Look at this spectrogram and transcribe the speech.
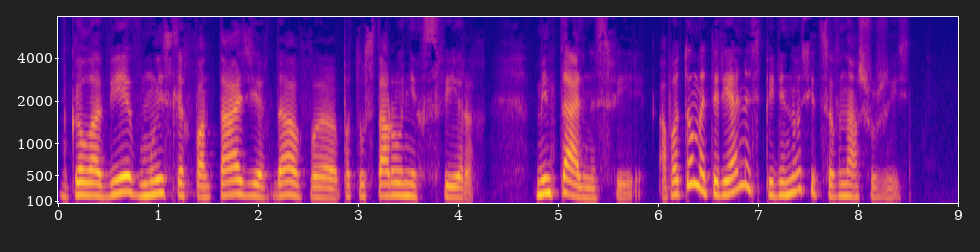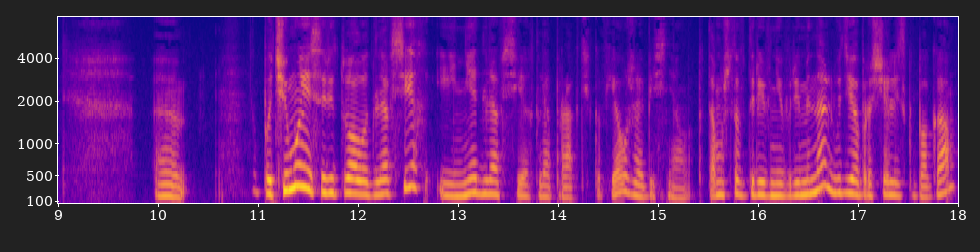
в голове, в мыслях, фантазиях, да, в потусторонних сферах, в ментальной сфере. А потом эта реальность переносится в нашу жизнь. Э, Почему есть ритуалы для всех и не для всех, для практиков, я уже объясняла. Потому что в древние времена люди обращались к богам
